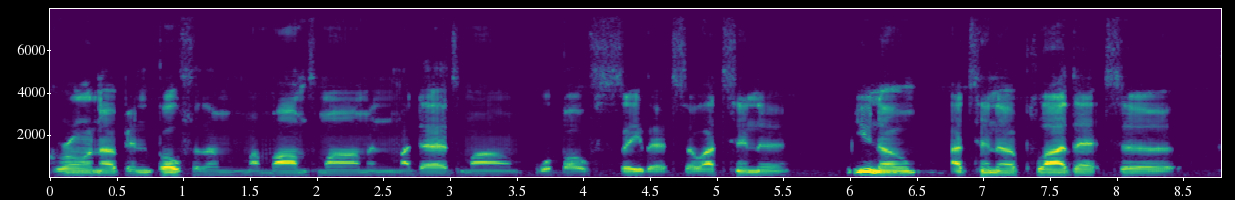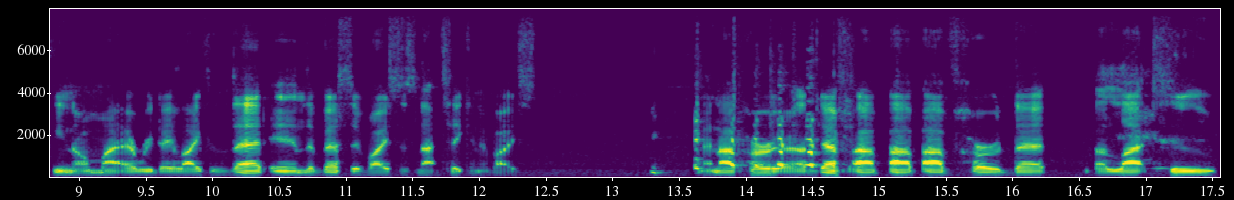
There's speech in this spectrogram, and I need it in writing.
growing up, and both of them, my mom's mom and my dad's mom, will both say that. So I tend to, you know, I tend to apply that to, you know, my everyday life. That and the best advice is not taking advice. And I've heard, uh, def, I've, I've, I've heard that a lot too.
